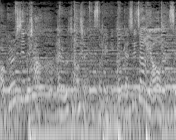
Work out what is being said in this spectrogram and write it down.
好歌新唱啊，《爱如潮水》送给你们，感谢酱油，感谢。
